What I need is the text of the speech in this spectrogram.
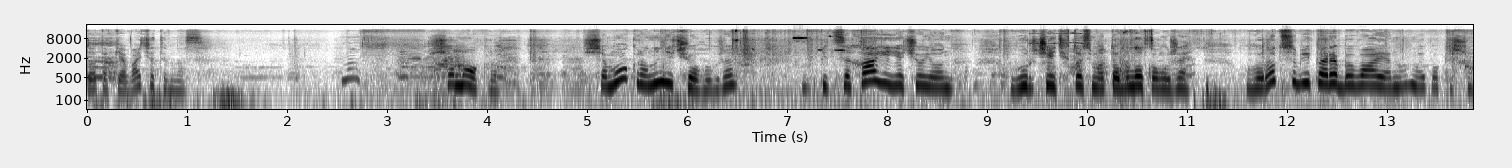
До таке, бачите, в нас. Ще мокро. Ще мокро, ну нічого, вже підсихає, я чую, он гурчить, хтось мотоблоком вже город собі перебиває, ну ми поки що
